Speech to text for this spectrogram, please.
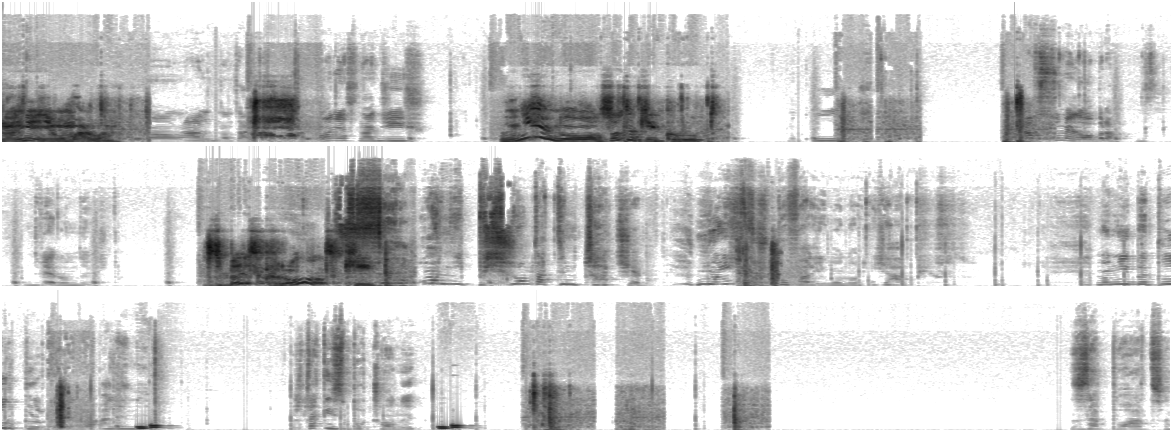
No nie, nie umarłem. No, ale no tak. Koniec na dziś. Nie no, co taki krót? No kurde. no. A w sumie dobra. Dwie rundy jeszcze. Zbyt krótki. Co oni piszą na tym czacie? No i coś powaliło, no ja pier... No niby Purple no ale no... Że taki zboczony. Zapłacę.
